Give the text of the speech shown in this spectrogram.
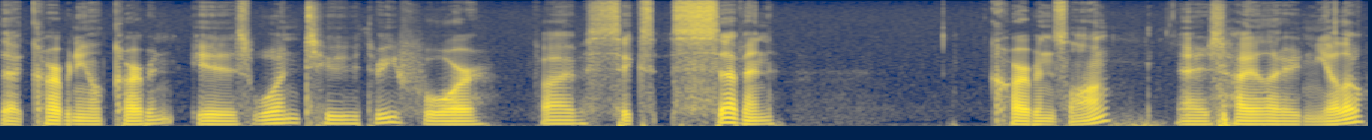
that carbonyl carbon is 1, 2, 3, 4, 5, 6, 7 carbons long, as highlighted in yellow.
